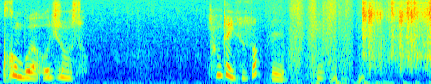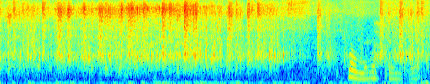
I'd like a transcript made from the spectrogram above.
그건 뭐야? 어디서 났어? 상자 있었어? 응. 오케이. 이거 좋은 거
